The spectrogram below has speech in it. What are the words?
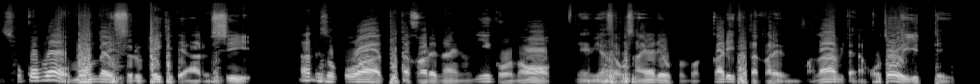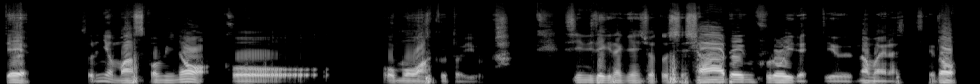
そこも問題するべきであるし、なんでそこは叩かれないのに、この、えー宮迫さんやりょうくんばっかり叩かれるのかな、みたいなことを言っていて、それにはマスコミの、こう、思惑というか、心理的な現象として、シャーベンフロイデっていう名前らしいんですけど、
